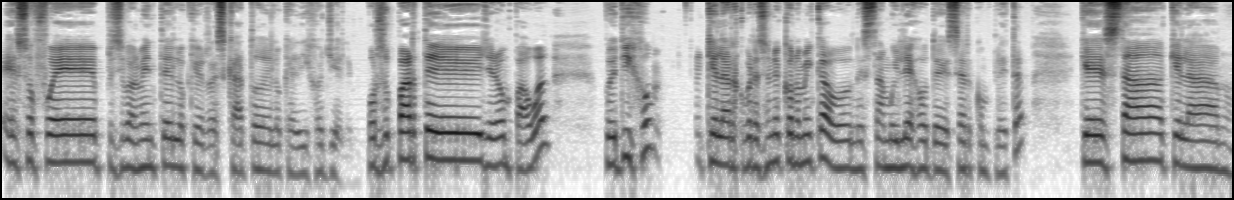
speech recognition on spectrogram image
eso fue principalmente lo que rescato de lo que dijo Yellen. Por su parte, Jerome Powell pues dijo que la recuperación económica aún está muy lejos de ser completa que está que la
